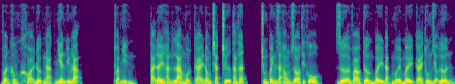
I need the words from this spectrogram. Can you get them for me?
vẫn không khỏi được ngạc nhiên im lặng. Thoạt nhìn, tại đây hẳn là một cái đóng chặt chữ tăng thất, chung quanh rắc hong gió thịt khô, dựa vào tường bầy đặt mười mấy cái thùng rượu lớn,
